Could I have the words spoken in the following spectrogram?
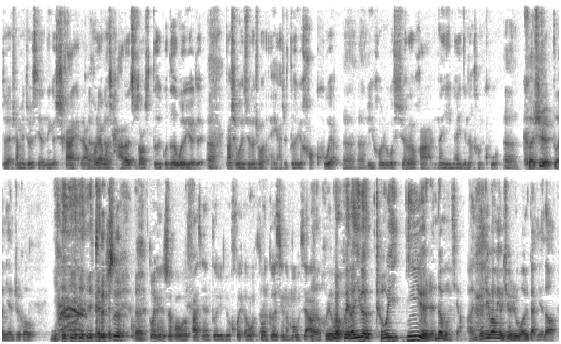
对，上面就是写那个 Sky，然后后来我查了，知道是德国德国的乐队，啊当时我就觉得说，哎呀，这德语好酷呀！嗯嗯以后如果学了的话，那也应该也能很酷。嗯，可是多年之后，你 可是嗯，多年之后，我发现德语就毁了我做歌星的梦想。呃，毁不毁了一个成为音乐人的梦想啊！你在这方面确实我感觉到，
